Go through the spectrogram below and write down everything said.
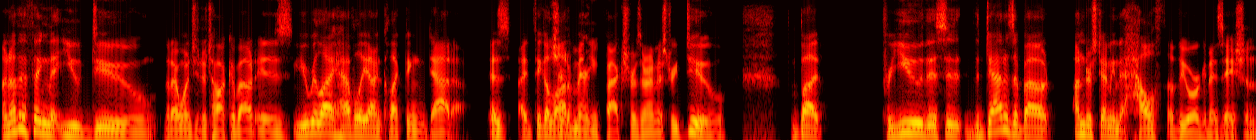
Another thing that you do that I want you to talk about is you rely heavily on collecting data, as I think a lot of manufacturers in our industry do. But for you, this is the data is about understanding the health of the organization.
